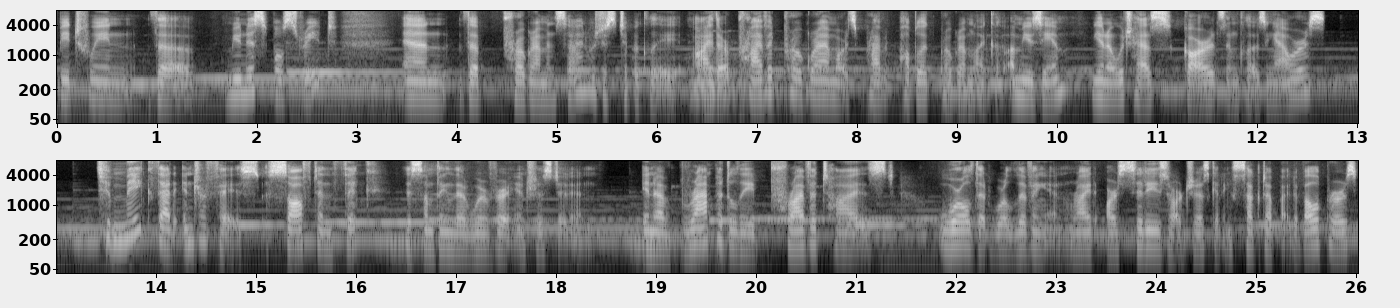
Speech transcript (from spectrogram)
between the municipal street and the program inside, which is typically either a private program or it's a private public program like a museum, you know, which has guards and closing hours. To make that interface soft and thick is something that we're very interested in. In a rapidly privatized world that we're living in, right? Our cities are just getting sucked up by developers.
